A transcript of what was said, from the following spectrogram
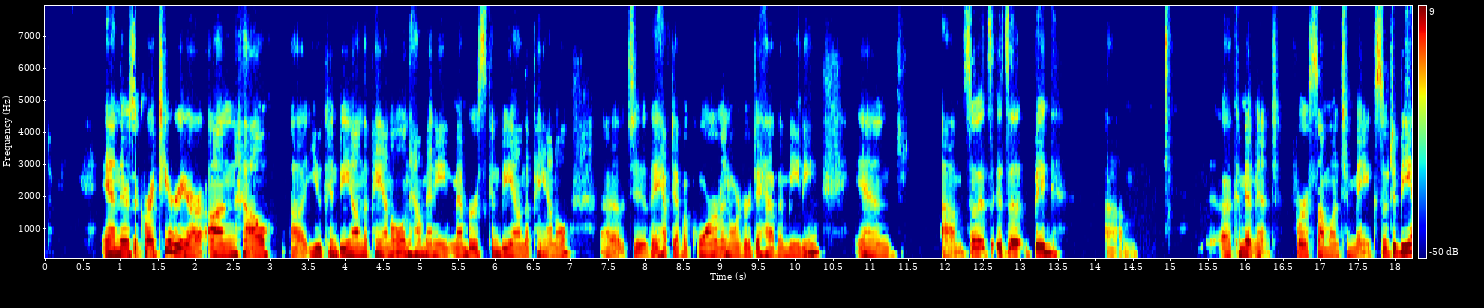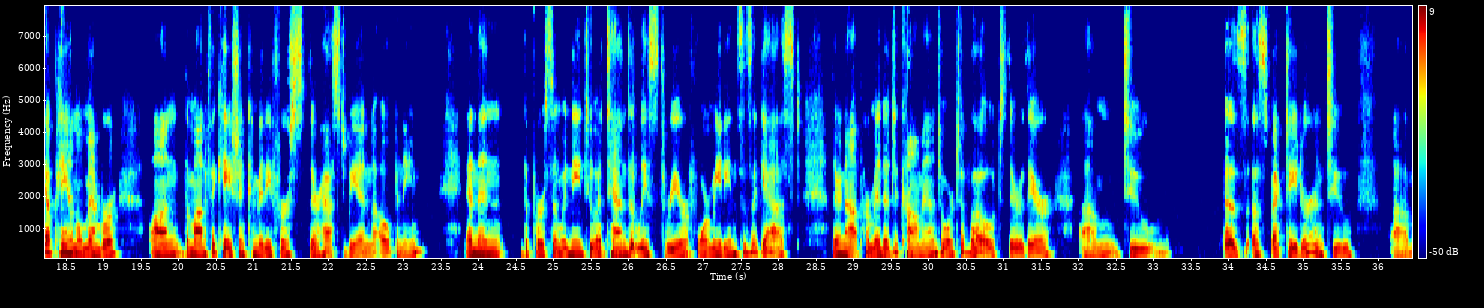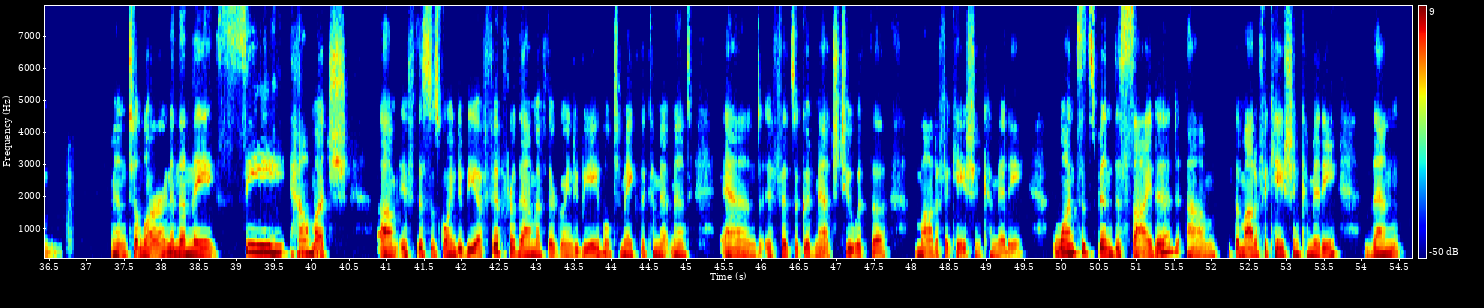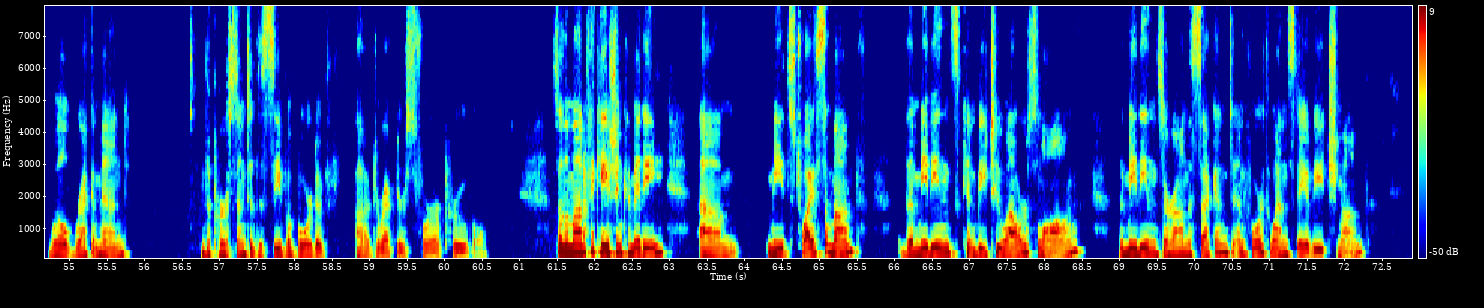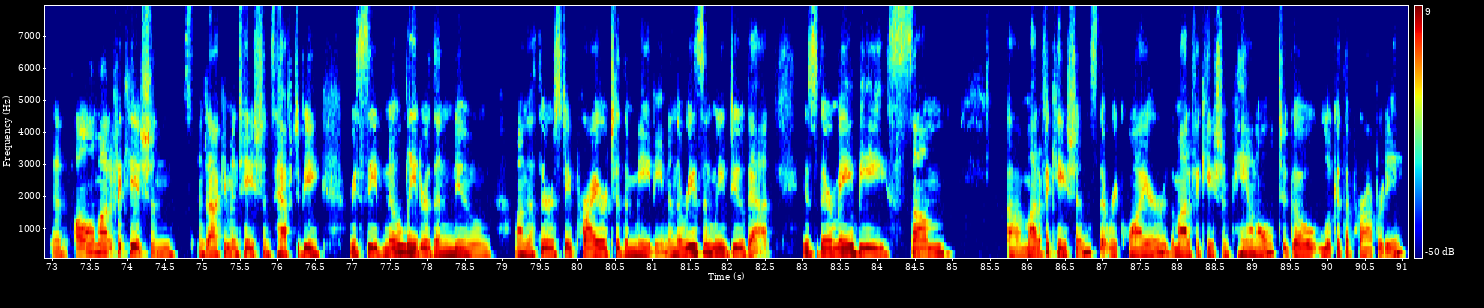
And there's a criteria on how uh, you can be on the panel and how many members can be on the panel. Uh, to They have to have a quorum in order to have a meeting. And um, so it's, it's a big um, a commitment for someone to make. So to be a panel member on the modification committee, first there has to be an opening. And then the person would need to attend at least three or four meetings as a guest. They're not permitted to comment or to vote. They're there um, to as a spectator and to um, and to learn. And then they see how much um, if this is going to be a fit for them if they're going to be able to make the commitment and if it's a good match too with the modification committee. Once it's been decided um, the modification committee then will recommend the person to the CEVA board of uh, directors for approval so the modification committee um, meets twice a month. The meetings can be two hours long. The meetings are on the second and fourth Wednesday of each month. And all modifications and documentations have to be received no later than noon on the Thursday prior to the meeting. And the reason we do that is there may be some uh, modifications that require the modification panel to go look at the property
